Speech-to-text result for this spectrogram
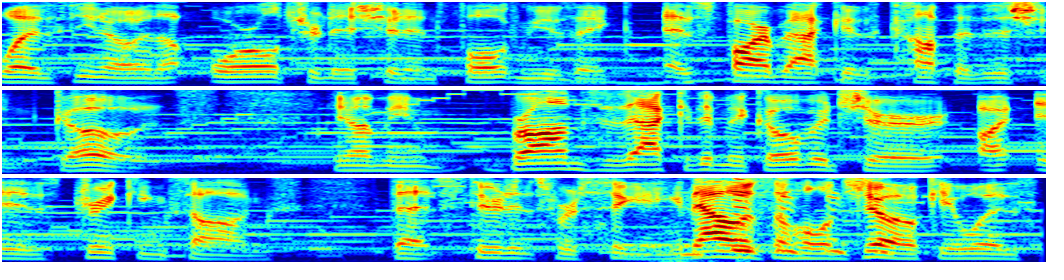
was you know in the oral tradition and folk music as far back as composition goes. You know, I mean, Brahms' academic overture uh, is drinking songs that students were singing. That was the whole joke. It was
